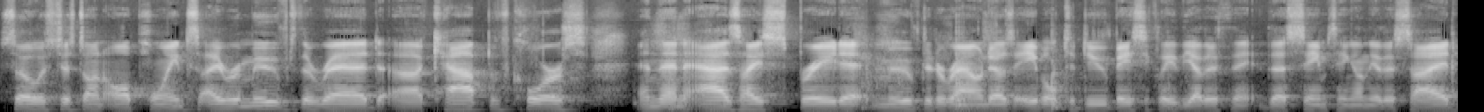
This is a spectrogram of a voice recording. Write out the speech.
So it was just on all points. I removed the red uh, cap, of course, and then as I sprayed it, moved it around, I was able to do basically the other thing, the same thing on the other side.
